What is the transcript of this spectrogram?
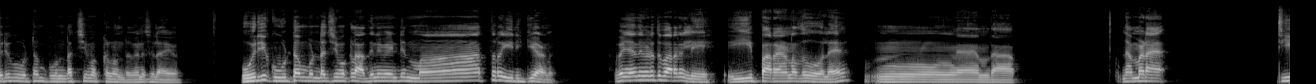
ഒരു കൂട്ടം പുണ്ടച്ചി മക്കളുണ്ട്. മനസ്സിലായോ? ഒരു കൂട്ടം പുണ്ടച്ചി മക്കൾ അതിനു വേണ്ടി മാത്രം ഇരിക്കുകയാണ്. അപ്പം ഞാൻ നിങ്ങളുടെ പറഞ്ഞില്ലേ? ഈ പറയണത് പോലെ എന്താ നമ്മുടെ T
